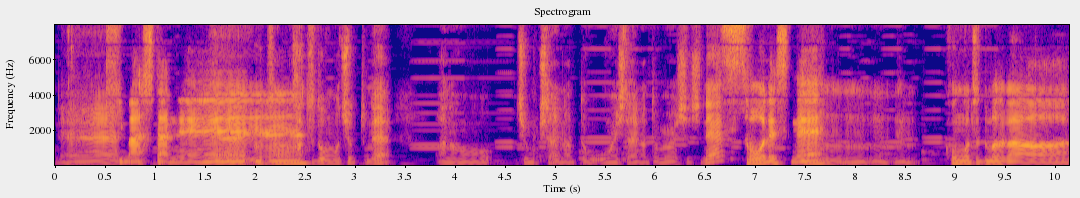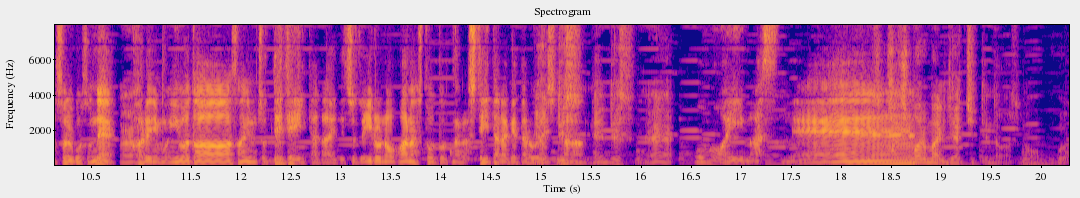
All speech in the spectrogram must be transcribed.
ね。来ましたねね。活動もちょっとね、あの注目したいなと応援したいなと思いましたしね。そうですうんね。うんうん今後ちょっとまだから、それこそね、うん彼にも岩田さんにもちょっと出ていただいて、ちょっといろんなお話等々なんかしていただけたら嬉しいかなですね、ですね。思いますね。始まる前に出会っちゃってんだから、その、ご、ご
